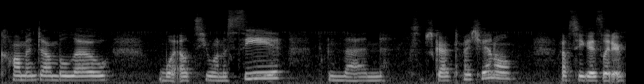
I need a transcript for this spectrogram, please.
Comment down below what else you want to see and then subscribe to my channel. I'll see you guys later.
